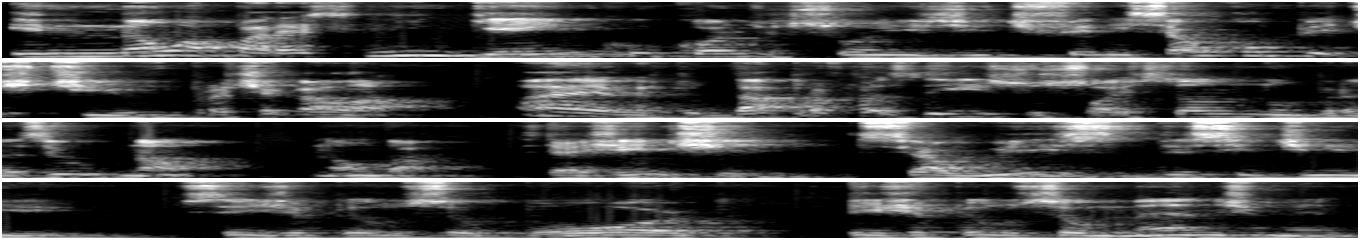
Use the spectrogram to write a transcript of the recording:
E não aparece ninguém com condições de diferencial competitivo para chegar lá. Ah, Everton, dá para fazer isso só estando no Brasil? Não, não dá. Se a gente, se a Wiz decidir, seja pelo seu board, seja pelo seu management,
